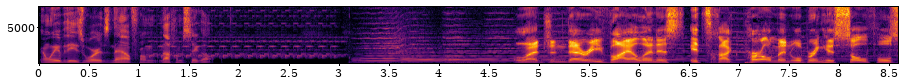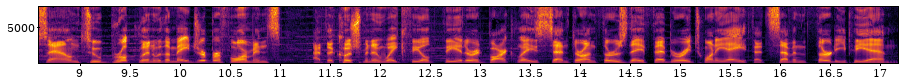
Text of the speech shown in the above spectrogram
And we have these words now from Nachum Segal. Legendary violinist Itzhak Perlman will bring his soulful sound to Brooklyn with a major performance at the Cushman and Wakefield Theater at Barclays Center on Thursday, February 28th at 7:30 p.m.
